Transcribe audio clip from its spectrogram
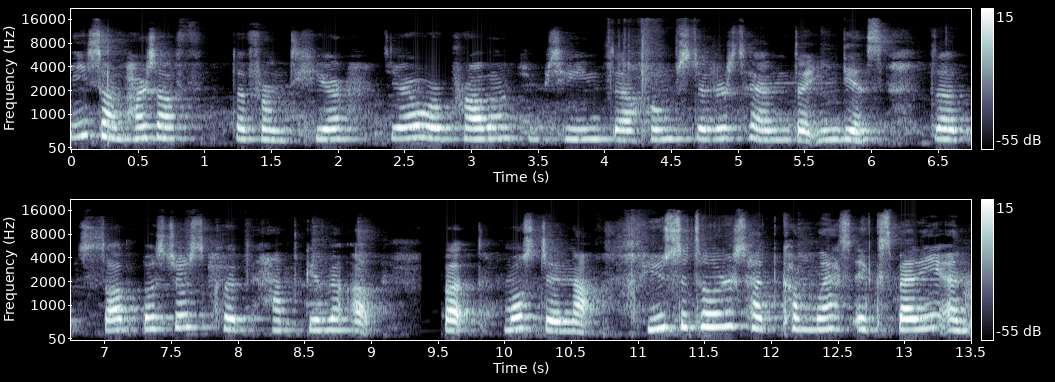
In some parts of the frontier, there were problems between the homesteaders and the Indians. The sodbusters could have given up, but most did not. Few settlers had come west expecting an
